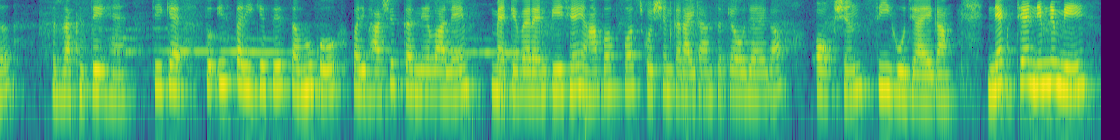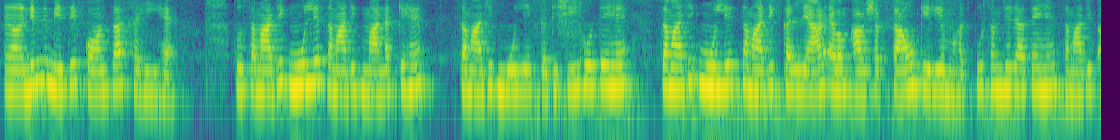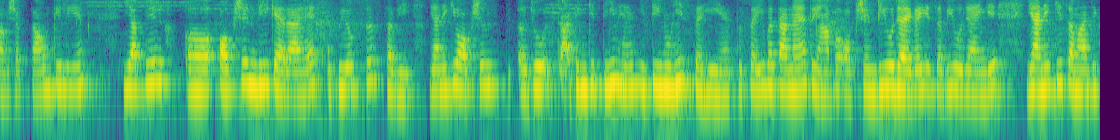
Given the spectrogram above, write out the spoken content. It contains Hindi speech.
रखते हैं? ठीक है तो इस तरीके से समूह को परिभाषित करने वाले मैकेवर एंड पेज हैं। यहाँ पर फ़र्स्ट क्वेश्चन का राइट आंसर क्या हो जाएगा? ऑप्शन सी हो जाएगा। नेक्स्ट है, निम्न में निम्न में से कौन सा सही है? तो सामाजिक मूल्य सामाजिक मानक के हैं, सामाजिक मूल्य गतिशील होते हैं, सामाजिक मूल्य सामाजिक कल्याण एवं आवश्यकताओं के लिए महत्वपूर्ण समझे जाते हैं, सामाजिक आवश्यकताओं के लिए या फिर ऑप्शन डी कह रहा है, उपयुक्त सभी। यानी कि ऑप्शन जो स्टार्टिंग के तीन हैं, ये तीनों ही सही हैं। तो सही बताना है तो यहाँ पर ऑप्शन डी हो जाएगा, ये सभी हो जाएँगे। यानी कि सामाजिक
